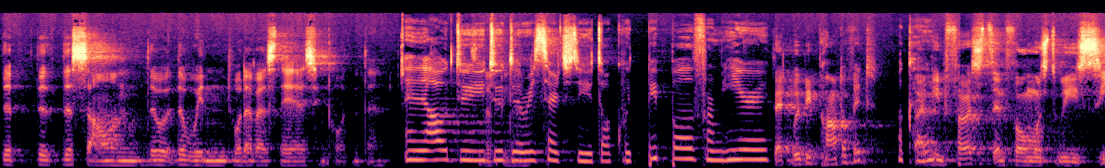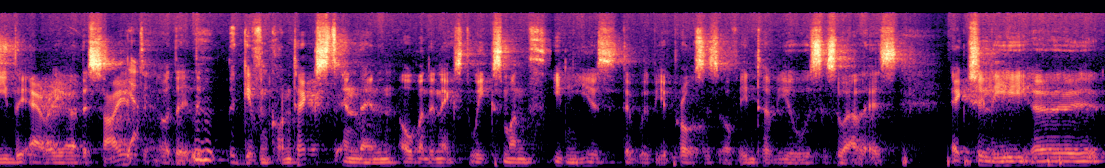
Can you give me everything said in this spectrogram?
the the, the sound, the the wind, whatever is there is important then. And how do you do the research? Do you talk with people from here? That will be part of it. Okay. I mean, first and foremost, we see the area, the site, Yeah. Or the, the, mm-hmm. the given context, and then over the next weeks, months, even years, there will be a process of interviews as well as actually uh,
